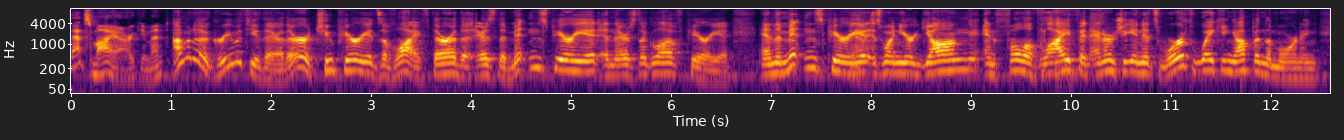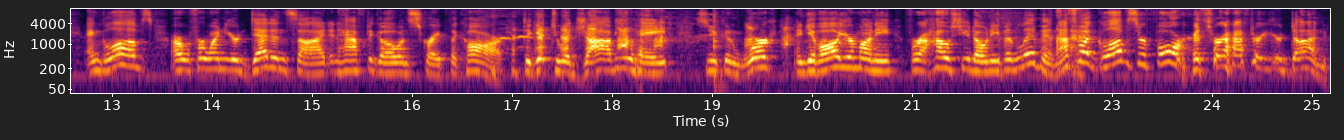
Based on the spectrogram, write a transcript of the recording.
That's my argument. I'm going to agree with you there. There are two periods of life. There are the there's the mittens period and there's the glove period. And the mittens period Yeah. is when you're young and full of life and energy and it's worth waking up in the morning. And gloves are for when you're dead inside and have to go and scrape the car to get to a job you hate so you can work and give all your money for a house you don't even live in. That's what gloves are for. It's for after you're done.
